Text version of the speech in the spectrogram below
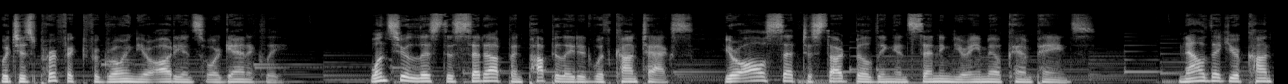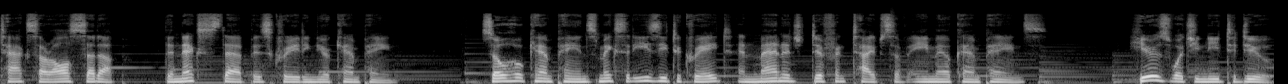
which is perfect for growing your audience organically. Once your list is set up and populated with contacts, you're all set to start building and sending your email campaigns. Now that your contacts are all set up, the next step is creating your campaign. Zoho Campaigns makes it easy to create and manage different types of email campaigns. Here's what you need to do.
